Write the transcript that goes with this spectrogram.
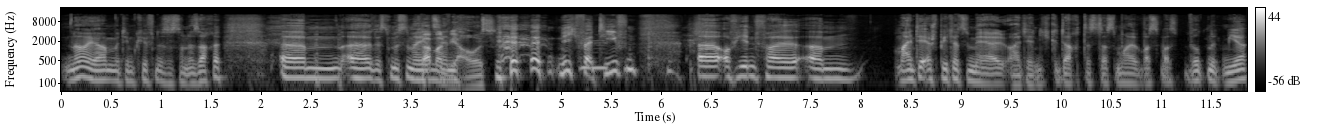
naja, mit dem Kiffen ist es so eine Sache. Ähm, äh, das müssen wir jetzt ja nicht, aus. nicht vertiefen. Äh, auf jeden Fall ähm, meinte er später zu mir, er hat ja nicht gedacht, dass das mal was was wird mit mir,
